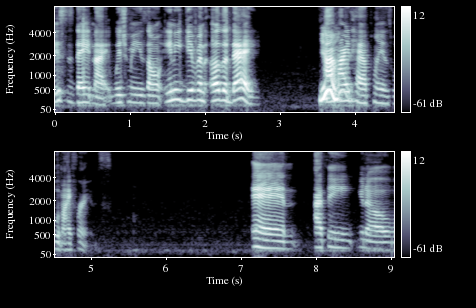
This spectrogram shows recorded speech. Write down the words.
this is date night which means on any given other day yeah. I might have plans with my friends. And I think, you know,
